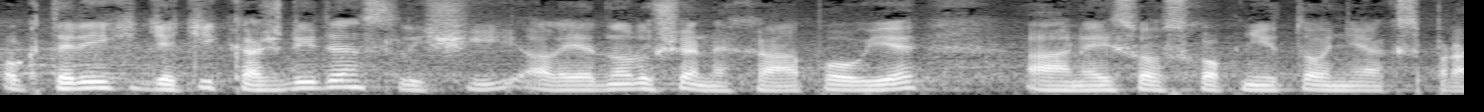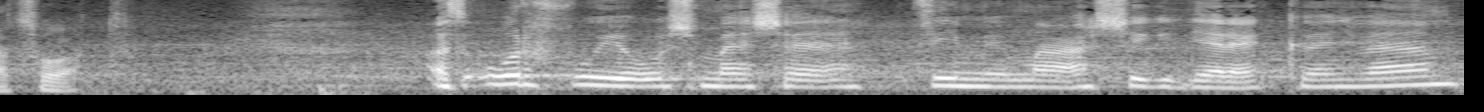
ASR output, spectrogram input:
o kterých děti každý den slyší, ale jednoduše nechápou je a nejsou schopni to nějak zpracovat. Az Orfújós Mese című másik gyerekkönyvem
